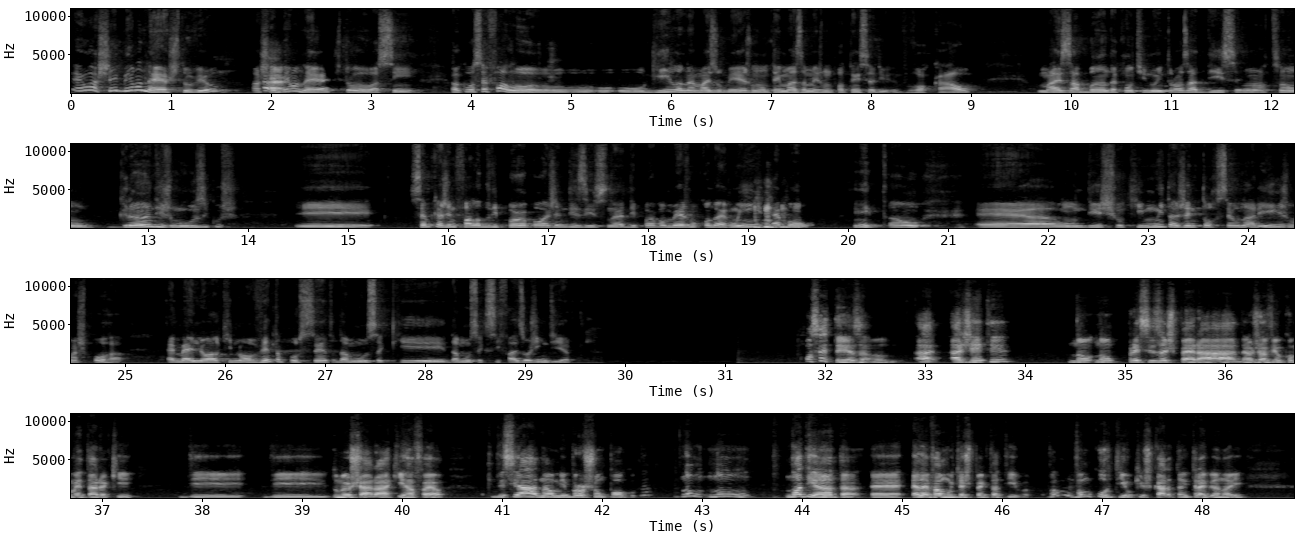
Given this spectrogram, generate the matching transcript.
Eu achei bem honesto, viu? Achei é. bem honesto, assim. É o que você falou. O, o, o Guila não é mais o mesmo, não tem mais a mesma potência de vocal, mas a banda continua entrosadíssima, são grandes músicos e sempre que a gente fala do Deep Purple, a gente diz isso, né? Deep Purple, mesmo quando é ruim, é bom. Então, é um disco que muita gente torceu o nariz, mas, porra, é melhor que 90% da música que, da música que se faz hoje em dia. Com certeza. A, a gente não, não precisa esperar. Né? Eu já vi um comentário aqui de, de, do meu xará aqui, Rafael, que disse: Ah, não, me broxou um pouco. Não, não, não adianta é, elevar muito a expectativa. Vamos, vamos curtir o que os caras estão entregando aí.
